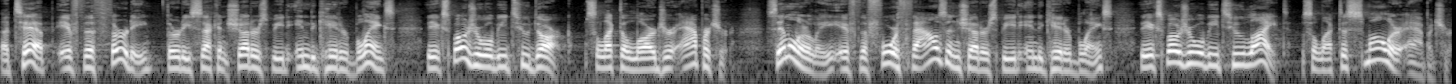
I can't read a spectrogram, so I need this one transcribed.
A tip, if the 30, 30 second shutter speed indicator blinks, the exposure will be too dark. Select a larger aperture. Similarly, if the 4000 shutter speed indicator blinks, the exposure will be too light. Select a smaller aperture.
